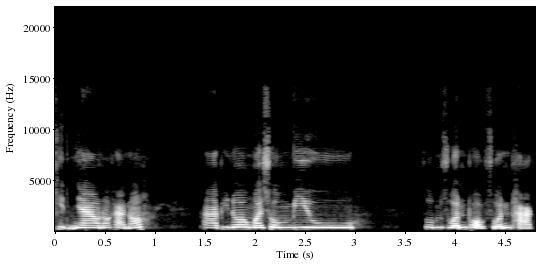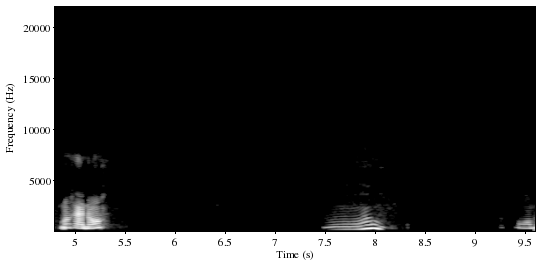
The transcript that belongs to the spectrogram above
คิดยาวเนาะค่ะเนาะพาพี่น้องมาชมวิวชมสวนผอกสวนผักเนาะค่ะเนาะอืมผักหอม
